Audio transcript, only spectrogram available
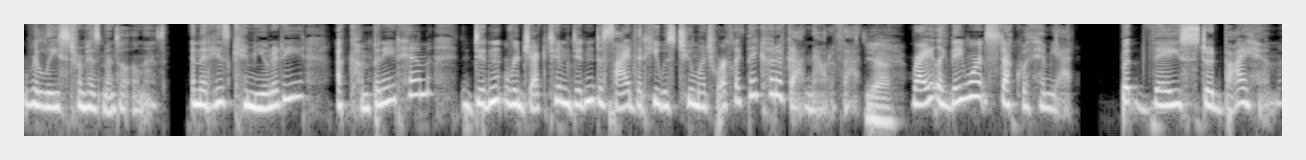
released from his mental illness. And that his community accompanied him, didn't reject him, didn't decide that he was too much work. Like they could have gotten out of that Yeah. right? Like they weren't stuck with him yet, but they stood by him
